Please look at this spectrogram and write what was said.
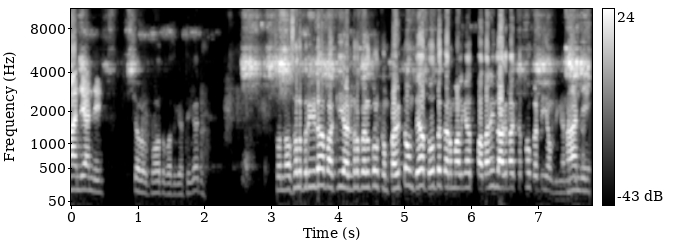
ਹਾਂਜੀ ਹਾਂਜੀ। ਚਲੋ ਬਹੁਤ ਵਧੀਆ ਠੀਕ ਹੈ ਜੀ। ਸੋ ਨਸਲ ਬਰੀਡ ਆ ਬਾਕੀ ਆਰਡਰ ਬਿਲਕੁਲ ਕੰਪੈਕਟ ਹੁੰਦੇ ਆ ਦੁੱਧ ਕਰਮ ਵਾਲੀਆਂ ਪਤਾ ਨਹੀਂ ਲੱਗਦਾ ਕਿੱਥੋਂ ਕੱਢੀ ਆਉਂਦੀਆਂ ਨੇ। ਹਾਂਜੀ।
